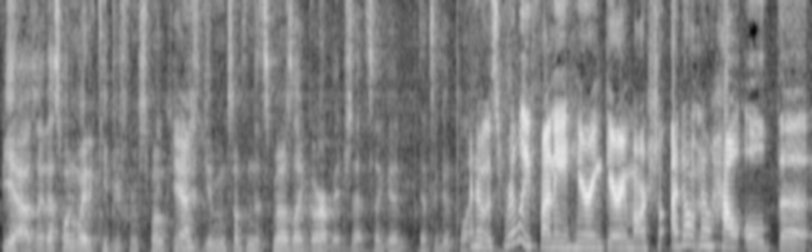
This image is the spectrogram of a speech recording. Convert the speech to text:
yeah, I was like, that's one way to keep you from smoking. Yeah. Is give them something that smells like garbage. That's a good. That's a good plan. And it was really funny hearing Garry Marshall. I don't know how old the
